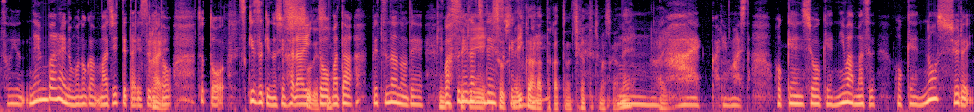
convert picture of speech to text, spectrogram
そういう年払いのものが混じってたりすると、はい、ちょっと月々の支払いとまた別なので忘れがちですけど、ね、いくら払ったかっていうのは違ってきますからね。はい、はい、わかりました。保険証券にはまず保険の種類、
